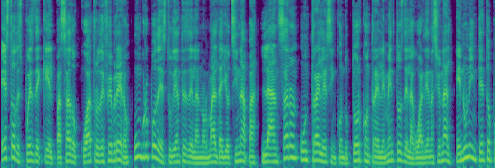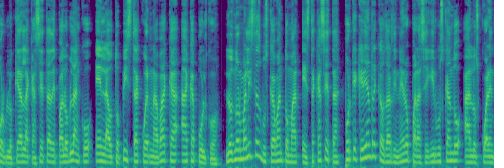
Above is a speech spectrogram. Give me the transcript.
Esto después de que el pasado 4 de febrero, un grupo de estudiantes de la normal de Ayotzinapa lanzaron un tráiler sin conductor contra elementos de la Guardia Nacional, en un intento por bloquear la caseta de Palo Blanco en la autopista Cuernavaca-Acapulco. Los normalistas buscaban tomar esta caseta porque querían recaudar dinero para seguir buscando a los 40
